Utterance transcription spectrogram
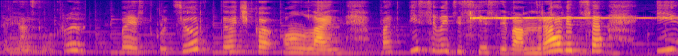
итальянского кроя bestcouture.online. Подписывайтесь, если вам нравится, и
